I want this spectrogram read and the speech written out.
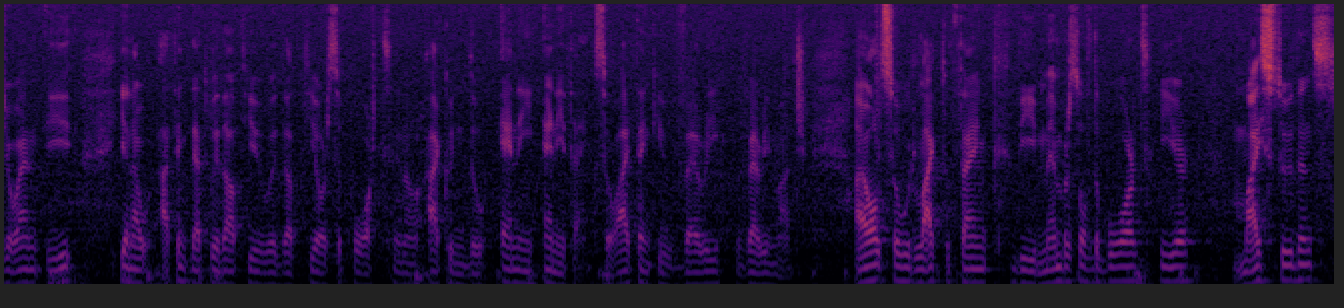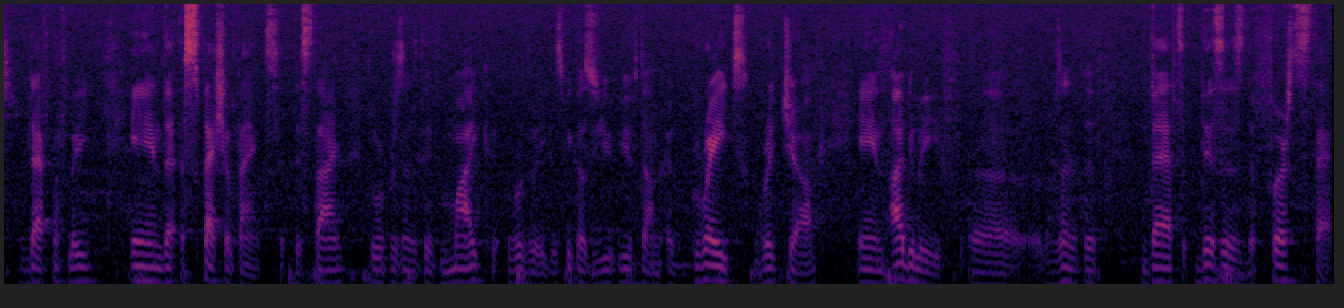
Joanne, you know, I think that without you, without your support, you know, I couldn't do any, anything. So I thank you very, very much. I also would like to thank the members of the board here, my students, definitely, and a special thanks at this time to Representative Mike Rodrigues, because you, you've done a great, great job. And I believe, uh, Representative, that this is the first step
